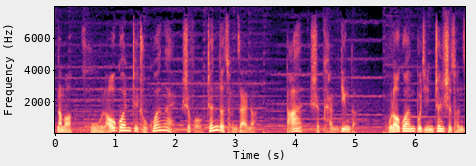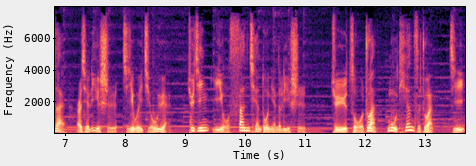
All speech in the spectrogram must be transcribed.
那么虎牢关这处关隘是否真的存在呢？答案是肯定的。虎牢关不仅真实存在，而且历史极为久远，距今已有三千多年的历史。据《左传·穆天子传》及《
